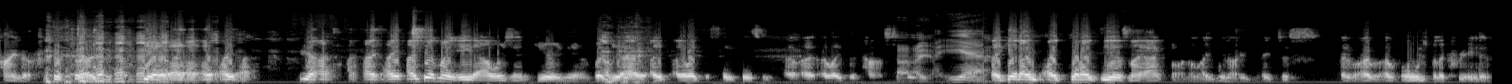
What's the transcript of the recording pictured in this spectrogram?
kind of. yeah, I, I, yeah, I, get my eight hours in here and there, but yeah, I, like to stay busy. I, like the constant. Uh, yeah. I get I, I get ideas and I act on them. Like you know, I, I just I've I've always been a creative,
